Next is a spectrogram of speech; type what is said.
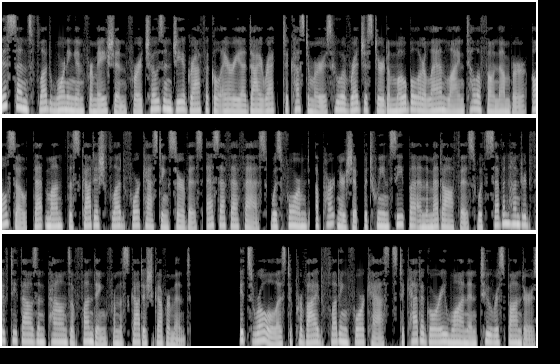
This sends flood warning information for a chosen geographical area direct to customers who have registered a mobile or landline telephone number. Also, that month the Scottish Flood Forecasting Service (SFFS) was formed, a partnership between SEPA and the Met Office with £750,000 of funding from the Scottish Government. Its role is to provide flooding forecasts to Category 1 and 2 responders.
